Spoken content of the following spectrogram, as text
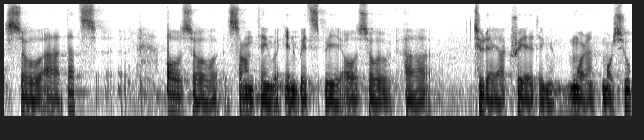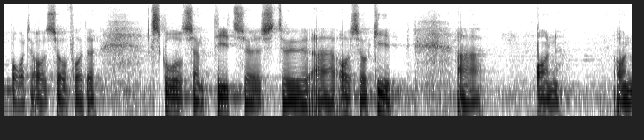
So uh, that's also something in which we also uh, today are creating more and more support also for the schools and teachers to uh, also keep uh, on on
